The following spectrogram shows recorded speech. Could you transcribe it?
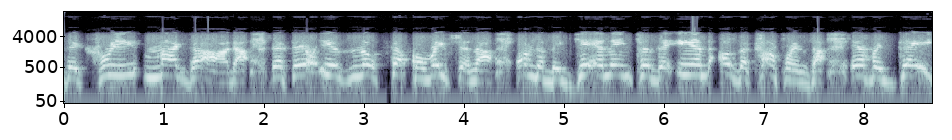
decree, my God, that there is no separation uh, from the beginning to the end of the conference. Every day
